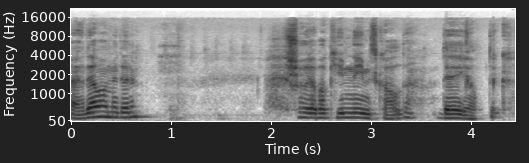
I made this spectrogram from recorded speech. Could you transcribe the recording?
Yani devam edelim. Şöyle bakayım neyimiz kaldı? D yaptık.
